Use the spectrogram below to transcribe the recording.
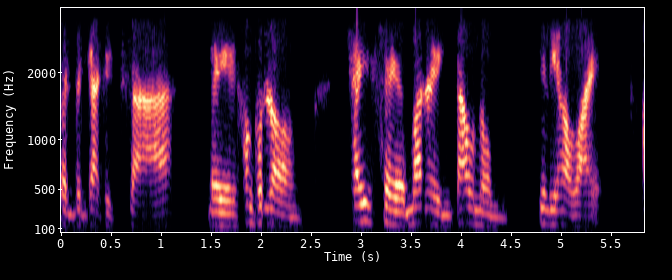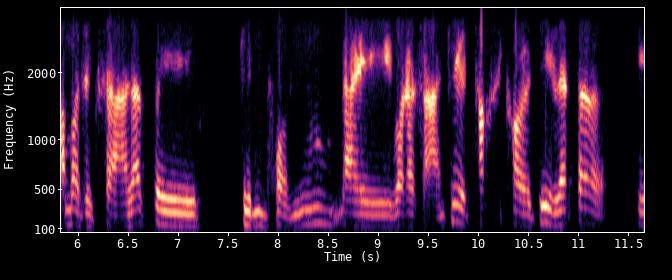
มันเป็นการศึกษาในห้องทดลอง ใช้เซลล์มะเร็งเต้านมที่เลี้ยงเอาไว้ เอามาศึกษาแล้วปีพิมพ์ผลในวารสารชื่อ Toxicology Letter ปี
